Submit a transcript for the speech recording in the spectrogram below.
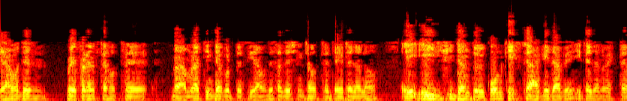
যে আমাদের প্রেফারেন্সটা হচ্ছে বা আমরা চিন্তা করতেছি আমাদের সাজেশনটা হচ্ছে যে এটা যেন এই সিদ্ধান্ত কোন কেসটা আগে যাবে এটা যেন একটা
